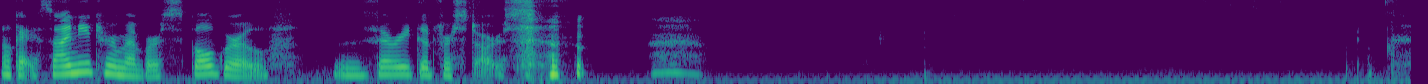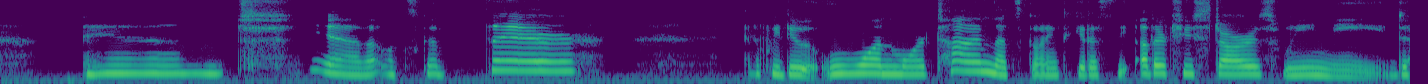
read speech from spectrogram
Okay, so I need to remember Skull Grove. Very good for stars. And yeah, that looks good there. And if we do it one more time, that's going to get us the other two stars we need.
